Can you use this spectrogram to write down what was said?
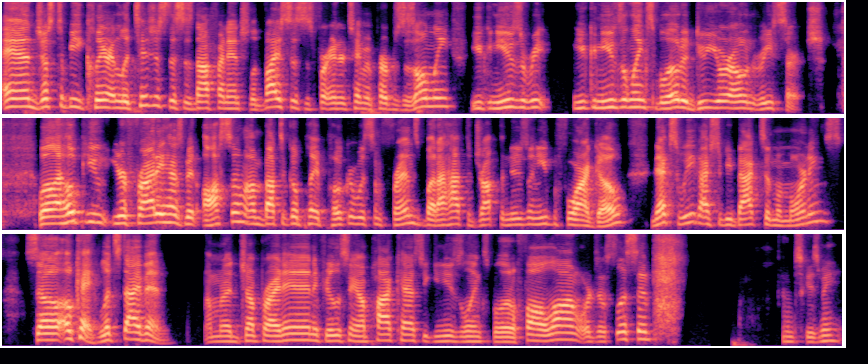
And just to be clear and litigious, this is not financial advice. This is for entertainment purposes only. You can use a re- you can use the links below to do your own research. Well, I hope you your Friday has been awesome. I'm about to go play poker with some friends, but I have to drop the news on you before I go. Next week I should be back to my mornings. So, okay, let's dive in. I'm going to jump right in. If you're listening on podcast, you can use the links below to follow along or just listen. Excuse me.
